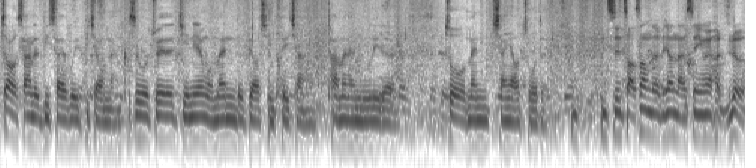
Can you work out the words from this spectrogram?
早上的比赛会比较难。可是我觉得今天我们的表现非常好，他们很努力的。做我们想要做的。其实早上的比较难，是因为很热。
